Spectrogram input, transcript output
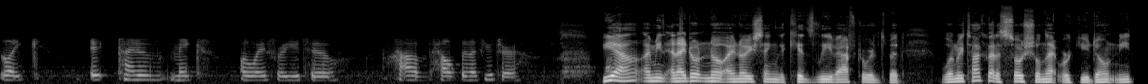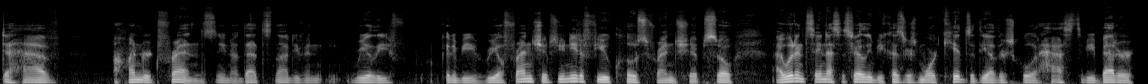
like it kind of makes a way for you to have help in the future. Yeah, I mean, and I don't know. I know you're saying the kids leave afterwards, but when we talk about a social network, you don't need to have a hundred friends. You know, that's not even really going to be real friendships. You need a few close friendships. So I wouldn't say necessarily because there's more kids at the other school, it has to be better.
